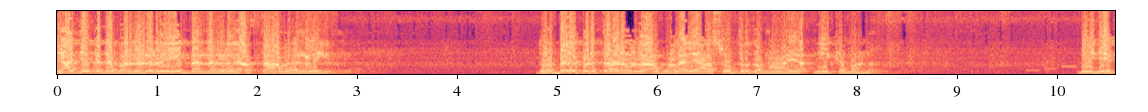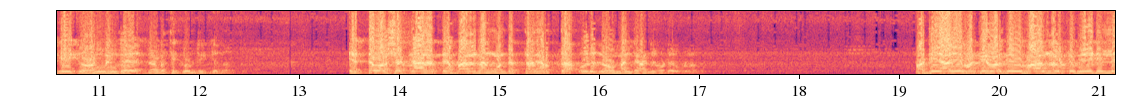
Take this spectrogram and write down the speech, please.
രാജ്യത്തിന്റെ ഭരണഘടനയും ഭരണഘടനാ സ്ഥാപനങ്ങളെയും ദുർബലപ്പെടുത്താനുള്ള വളരെ ആസൂത്രിതമായ നീക്കമാണ് ബി ജെ പി ഗവൺമെന്റ് നടത്തിക്കൊണ്ടിരിക്കുന്നത്. എട്ട് വർഷക്കാലത്തെ ഭരണം കൊണ്ട് തകർത്ത ഒരു ഗവൺമെന്റാണ് ഇവിടെ ഉള്ളത്. പട്ടികജാതി പട്ടികവർഗ വിഭാഗങ്ങൾക്ക് വീടില്ല.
